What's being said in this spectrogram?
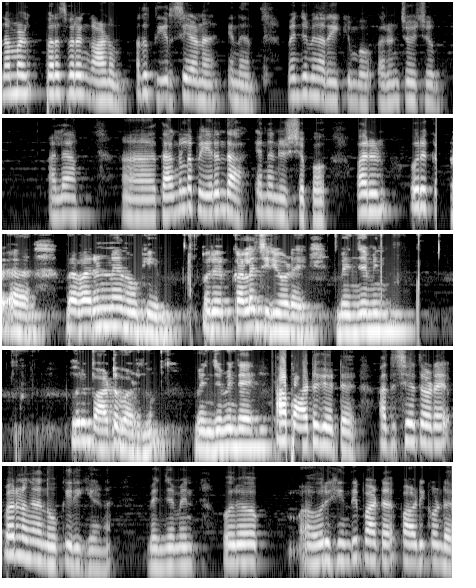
നമ്മൾ പരസ്പരം കാണും. അത് തീർച്ചയാണ് എന്ന് ബെഞ്ചമിൻ അറിയിക്കുമ്പോൾ വരുൺ ചോദിച്ചു അല്ല താങ്കളുടെ പേരെന്താ? എന്ന് അന്വേഷിച്ചപ്പോ. വരുൺ ഒരു വരുണിനെ നോക്കി ഒരു കള്ളച്ചിരിയോടെ ബെഞ്ചമിൻ ഒരു പാട്ട് പാടുന്നു. ബെഞ്ചമിന്റെ ആ പാട്ട് കേട്ട് അതിശയത്തോടെ വരുൺ അങ്ങനെ നോക്കിയിരിക്കുകയാണ്. ബെഞ്ചമിൻ ഒരു ഒരു ഹിന്ദി പാട്ട് പാടിക്കൊണ്ട്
